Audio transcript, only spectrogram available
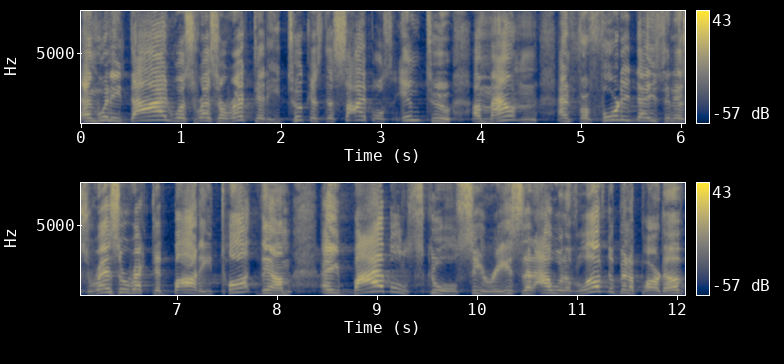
and when he died, was resurrected, he took his disciples into a mountain and for 40 days in his resurrected body taught them a Bible school series that I would have loved to have been a part of.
